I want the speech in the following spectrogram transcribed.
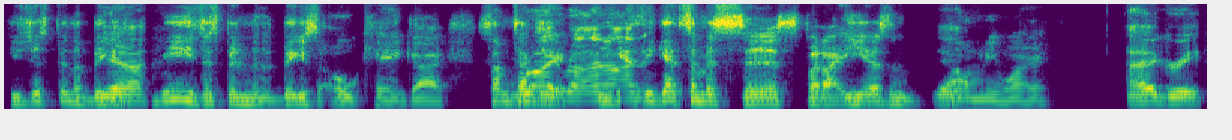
he's just been the biggest. Yeah. He's just been the biggest okay guy. Sometimes Right, he, right, he, gets, I- he gets some assists, but I, he hasn't Yeah. blown me away. I agree.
